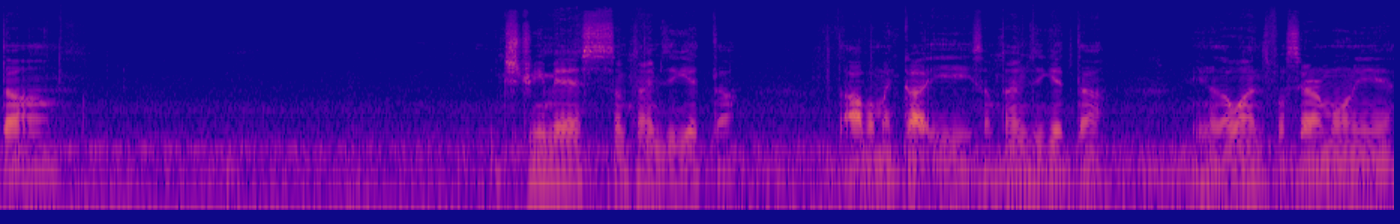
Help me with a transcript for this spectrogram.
the um, extremists. Sometimes you get the the Ava Maikai. Sometimes you get the you know the ones for ceremony and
